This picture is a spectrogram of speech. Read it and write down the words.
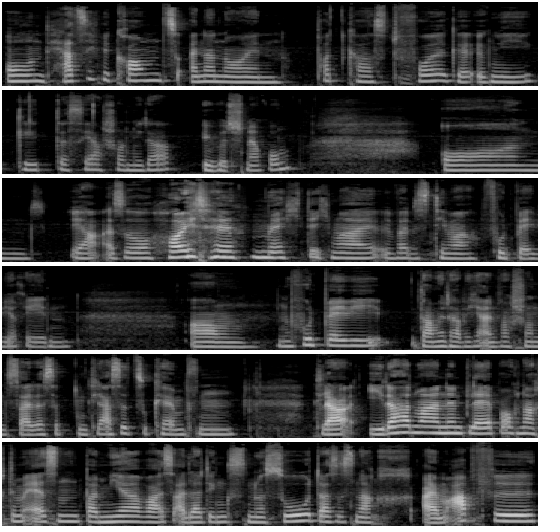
und herzlich willkommen zu einer neuen Podcast-Folge. Irgendwie geht das ja schon wieder übel schnell rum. Und ja, also heute möchte ich mal über das Thema Food Baby reden. Ähm, ein Food Baby, damit habe ich einfach schon seit der siebten Klasse zu kämpfen. Klar, jeder hat mal einen Blähbauch nach dem Essen. Bei mir war es allerdings nur so, dass es nach einem Apfel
